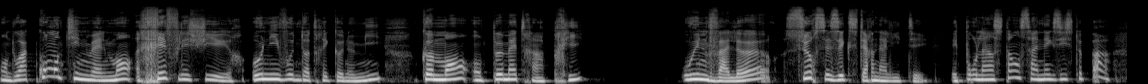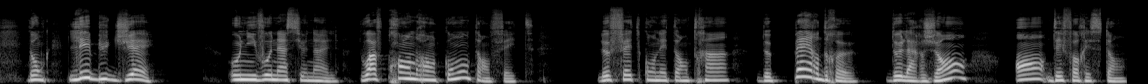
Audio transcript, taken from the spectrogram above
On doit continuellement réfléchir au niveau de notre économie comment on peut mettre un prix ou une valeur sur ces externalités? Et pour l'instant, ça n'existe pas. Donc, les budgets au niveau national doivent prendre en compte, en fait, le fait qu'on est en train de perdre de l'argent en déforestant,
